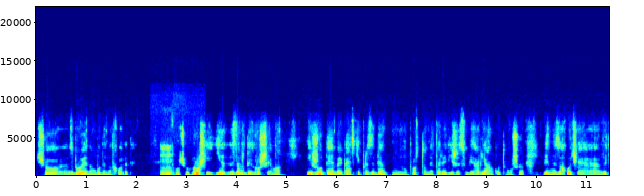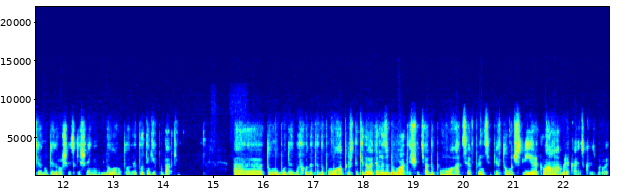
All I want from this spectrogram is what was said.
що зброя нам буде надходити, угу. тому що гроші є завжди грошима, і жодний американський президент ну просто не переріже собі гарлянку, тому що він не захоче витягнути гроші з кишені налогоплатників податків. Тому буде надходити допомога. Плюс таки, давайте не забувати, що ця допомога це в принципі в тому числі і реклама американської зброї.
